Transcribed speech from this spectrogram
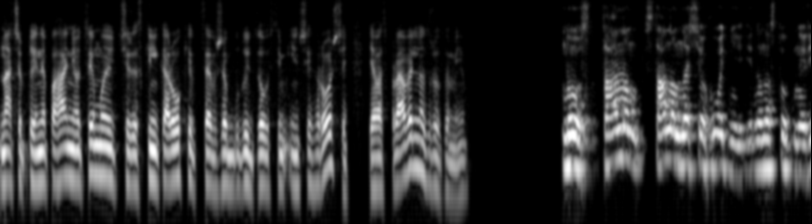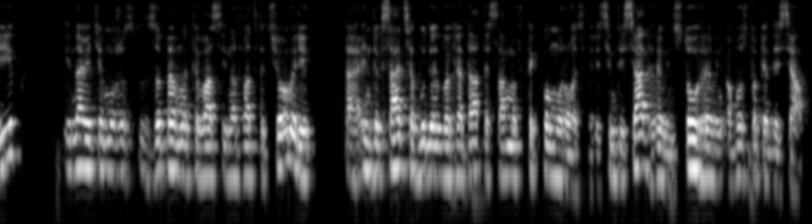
начебто, і непогані отримують, через кілька років це вже будуть зовсім інші гроші. Я вас правильно зрозумів? Ну, станом, станом на сьогодні і на наступний рік, і навіть я можу запевнити вас і на 27 рік, е, індексація буде виглядати саме в такому розмірі: 70 гривень, 100 гривень або 150.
